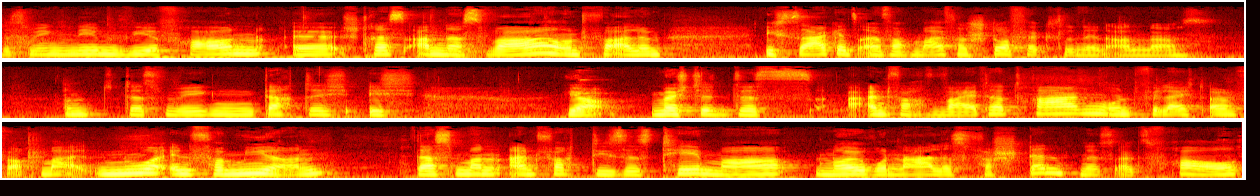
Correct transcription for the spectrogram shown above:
Deswegen nehmen wir Frauen äh, Stress anders wahr und vor allem, ich sage jetzt einfach mal, verstoffwechseln den anders. Und deswegen dachte ich, ich ja, möchte das einfach weitertragen und vielleicht einfach mal nur informieren, dass man einfach dieses Thema neuronales Verständnis als Frau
